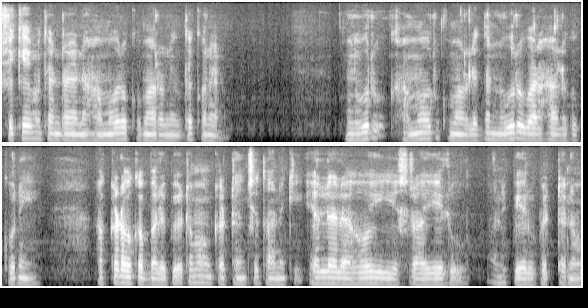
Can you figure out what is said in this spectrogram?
షికేము తండ్రి అయిన హమోరు కుమారునిద్ద కొనెను. నూరు హమోరు కుమారులిద్ద నూరు వరహాలకు కొని అక్కడ ఒక బలిపీఠము కట్టించి దానికి ఎల్లెలహోయి ఇస్రాయేలు అని పేరు పెట్టెను.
